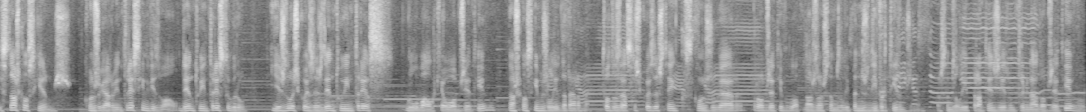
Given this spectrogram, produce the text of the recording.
E se nós conseguirmos conjugar o interesse individual dentro do interesse do grupo e as duas coisas dentro do interesse global, que é o objetivo, nós conseguimos liderar bem. Todas essas coisas têm que se conjugar para o objetivo global. Nós não estamos ali para nos divertirmos, é? nós estamos ali para atingir um determinado objetivo,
